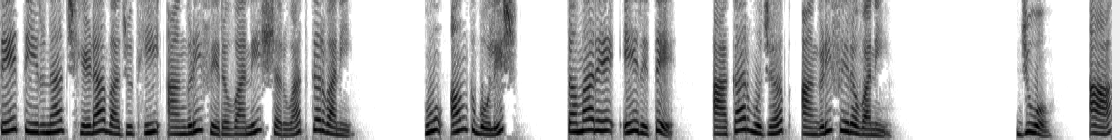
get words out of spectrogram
તે તીરના છેડા બાજુથી આંગળી ફેરવવાની શરૂઆત કરવાની. હું અંક બોલીશ. તમારે એ રીતે આકાર મુજબ આંગળી ફેરવવાની. જુઓ, આ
